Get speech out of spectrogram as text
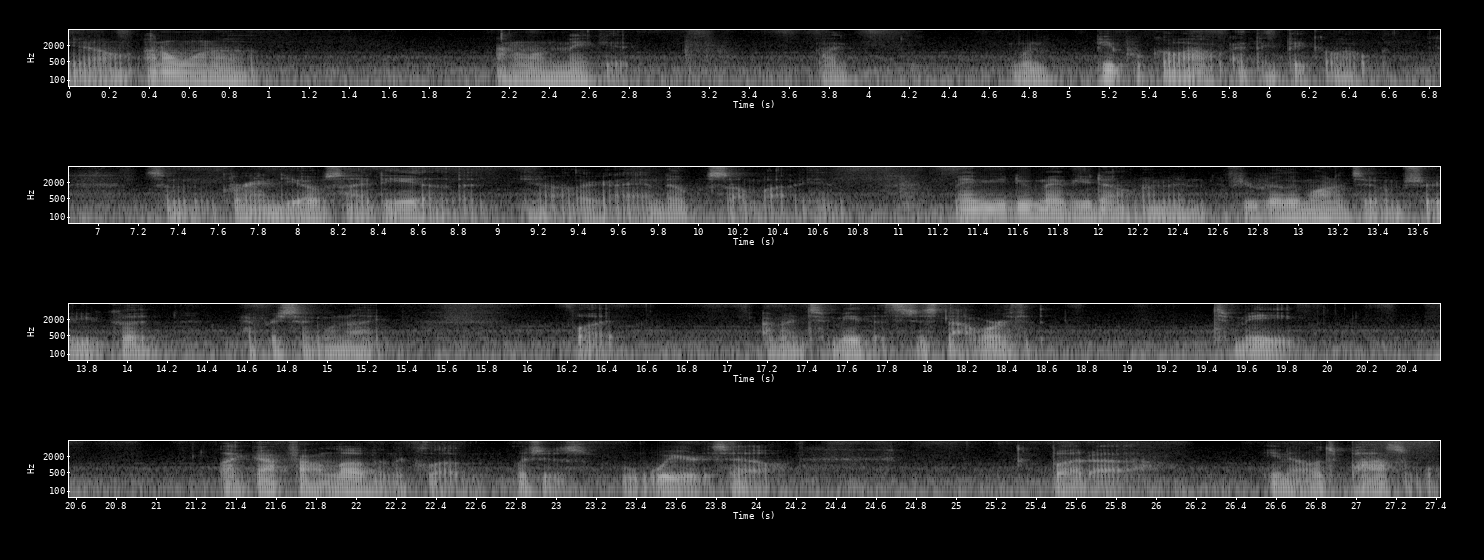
You know, I don't want to. I don't want to make it like when people go out. I think they go out with some grandiose idea that you know they're gonna end up with somebody, and maybe you do, maybe you don't. I mean, if you really wanted to, I'm sure you could every single night. But I mean, to me, that's just not worth it. To me, like I found love in the club, which is weird as hell. But uh, you know, it's possible.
